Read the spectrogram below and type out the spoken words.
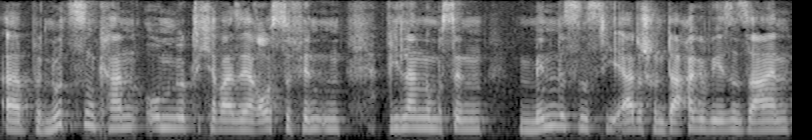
äh, benutzen kann, um möglicherweise herauszufinden, wie lange muss denn mindestens die Erde schon da gewesen sein,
